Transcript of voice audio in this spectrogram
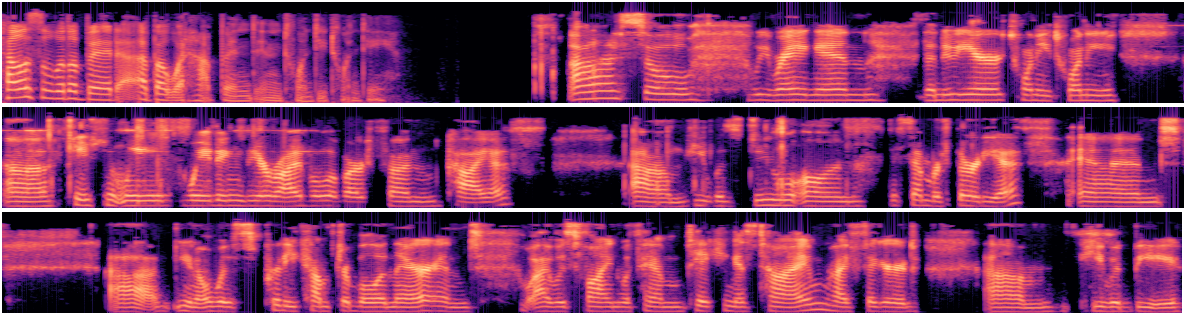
Tell us a little bit about what happened in 2020. Uh, so we rang in the new year 2020, uh, patiently waiting the arrival of our son Caius. Um, he was due on December 30th and, uh, you know, was pretty comfortable in there and I was fine with him taking his time. I figured, um, he would be,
